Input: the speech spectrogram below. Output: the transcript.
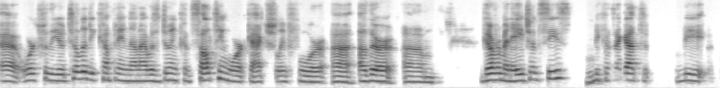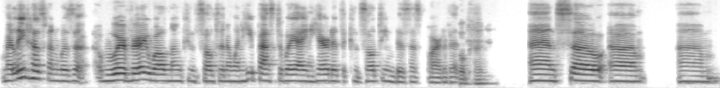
uh, worked for the utility company, and then I was doing consulting work actually for uh, other um, government agencies, Mhm. because I got to be my late husband was a, a we're very well known consultant, and when he passed away, I inherited the consulting business part of it, Okay. and so um, um,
